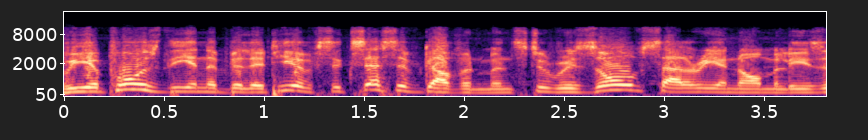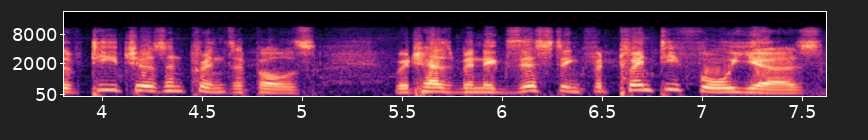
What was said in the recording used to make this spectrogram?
We oppose the inability of successive governments to resolve salary anomalies of teachers and principals, which has been existing for 24 years.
